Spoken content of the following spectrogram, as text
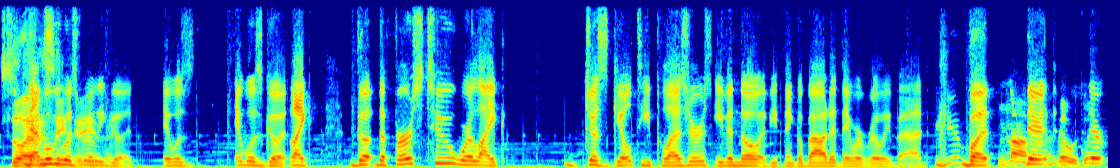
So that movie was really either. good. It was it was good. Like the the first two were like just guilty pleasures, even though if you think about it, they were really bad. but No, no, they're they were good. they're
